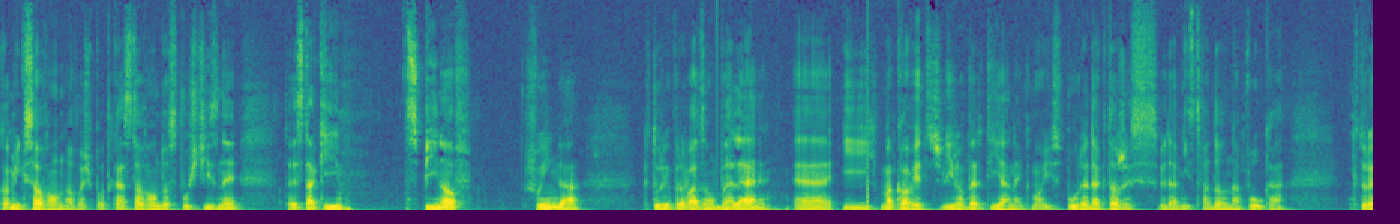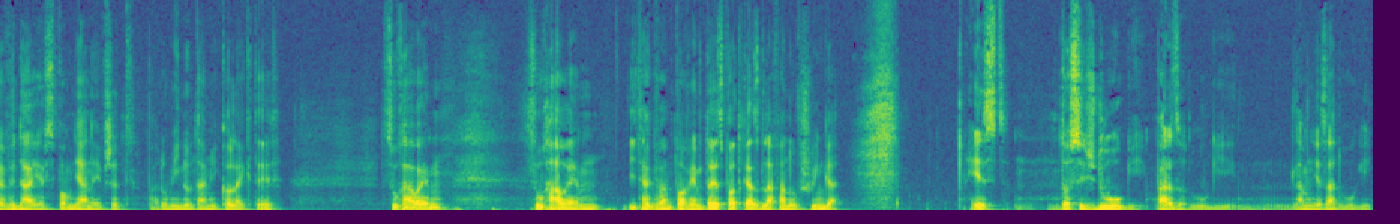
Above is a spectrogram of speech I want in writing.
komiksową nowość podcastową do spuścizny. To jest taki spin-off Schwinga, który prowadzą Bele e, i Makowiec, czyli Robert i Janek, moi współredaktorzy z wydawnictwa Dolna Półka, które wydaje wspomniany przed paru minutami kolektyw. Słuchałem, słuchałem i tak wam powiem, to jest podcast dla fanów Schwinga. Jest dosyć długi, bardzo długi, dla mnie za długi.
